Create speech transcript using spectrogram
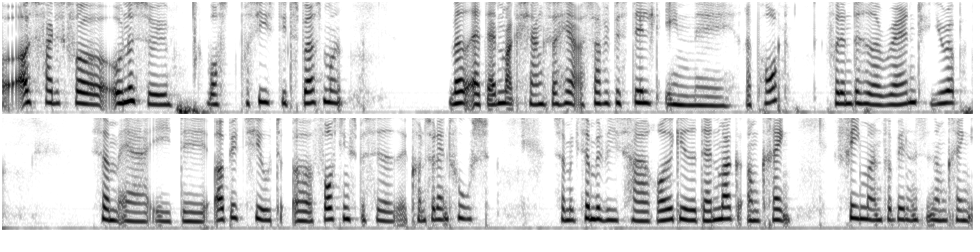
også faktisk for at undersøge vores, præcis dit spørgsmål, hvad er Danmarks chancer her, så har vi bestilt en øh, rapport for dem, der hedder RAND Europe, som er et øh, objektivt og forskningsbaseret øh, konsulenthus, som eksempelvis har rådgivet Danmark omkring Femern-forbindelsen, omkring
